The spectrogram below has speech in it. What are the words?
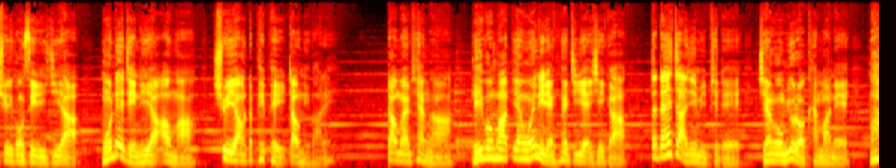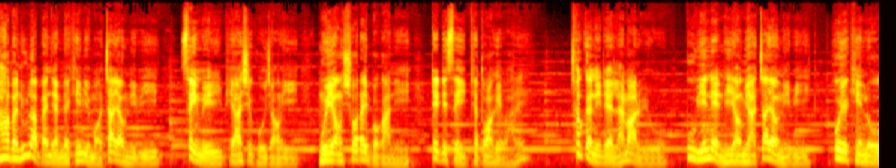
ရွှေတကုံစီရီကြီးကမွန်းတဲ့ချိန်နေရအောက်မှာရွှေရောင်တစ်ဖိတ်ဖိတ်တောက်နေပါတယ်။တောင်ပန်ဖြန့်ကလေပေါ်မှာပြန်ဝဲနေတဲ့ငှက်ကြီးရဲ့အရေးကတက်တန်းကြရင်ပြီဖြစ်တဲ့ရန်ကုန်မြို့တော်ခမ်းမနဲ့ မဟာဗန္ဓုလပန်းချံမြက်ခင်းပြင်ပေါ်ကြာရောက်နေပြီးစိတ်မေရီဖျားရှိခိုးကြောင်ဤငွေရောင်ရှော့တိုက်ပေါ်ကနေတိတ်တဆိတ်ဖြတ်သွားခဲ့ပါတယ်။ခြောက်ကန်နေတဲ့လမ်းမတွေကိုပူပြင်းတဲ့နေရောင်များကြာရောက်နေပြီးဟိုရခင်လို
